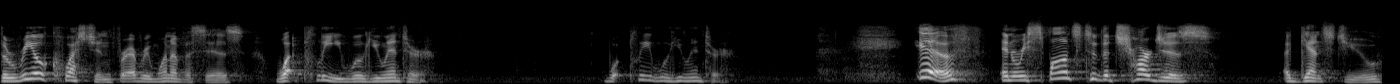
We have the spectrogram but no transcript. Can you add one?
The real question for every one of us is what plea will you enter? What plea will you enter? If, in response to the charges against you,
